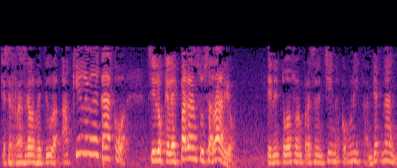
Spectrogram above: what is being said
que se rasgan las vestiduras. ¿A quién le van a caer a coba? Si los que les pagan su salario tienen todas sus empresas en China, comunistas, en Vietnam,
